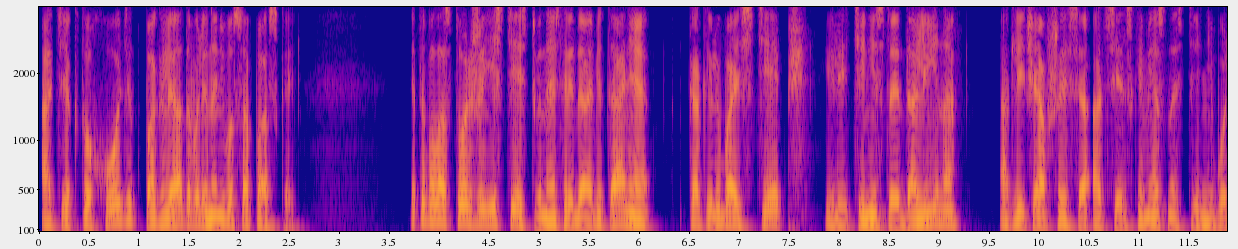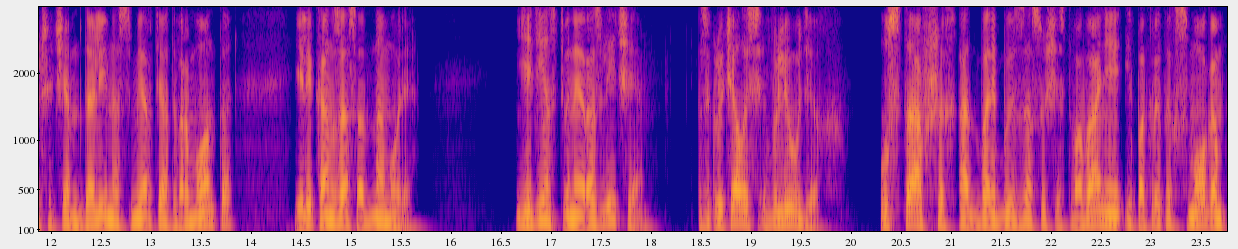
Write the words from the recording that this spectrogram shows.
а те, кто ходит, поглядывали на него с опаской. Это была столь же естественная среда обитания, как и любая степь или тенистая долина, отличавшаяся от сельской местности не больше, чем долина смерти от Вермонта или Канзас от моря. Единственное различие заключалось в людях, уставших от борьбы за существование и покрытых смогом,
